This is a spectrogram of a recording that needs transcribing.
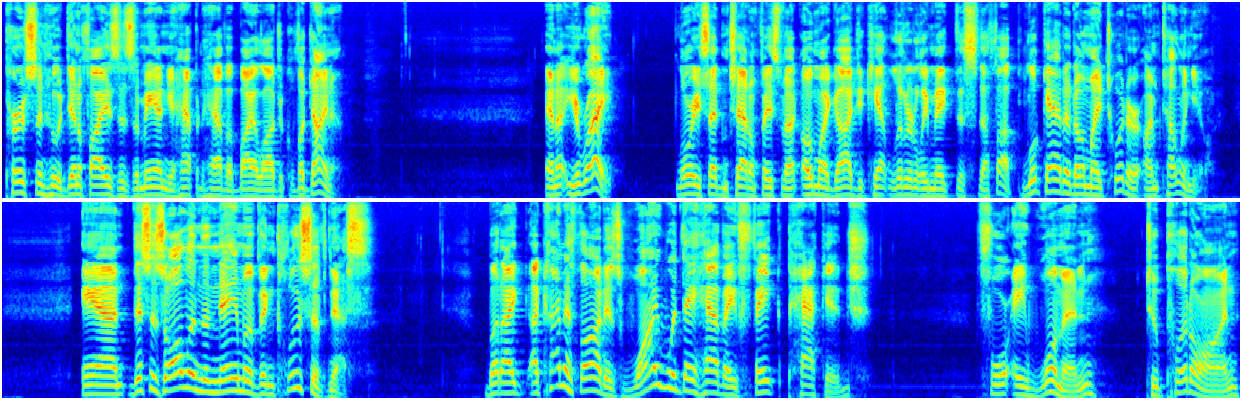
person who identifies as a man, you happen to have a biological vagina. And uh, you're right. Lori said in chat on Facebook, oh my God, you can't literally make this stuff up. Look at it on my Twitter, I'm telling you. And this is all in the name of inclusiveness. But I, I kind of thought is why would they have a fake package for a woman to put on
